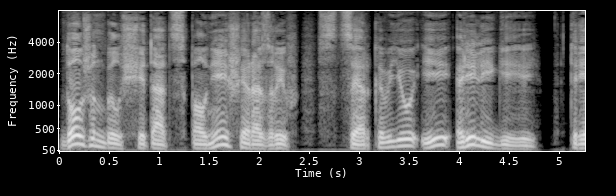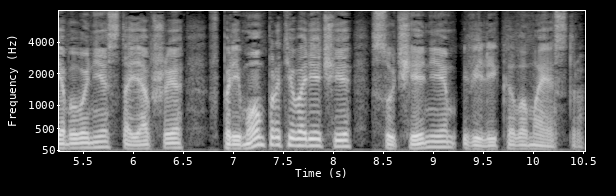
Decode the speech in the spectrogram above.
должен был считаться полнейший разрыв с церковью и религией, требование, стоявшее в прямом противоречии с учением великого маэстро.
